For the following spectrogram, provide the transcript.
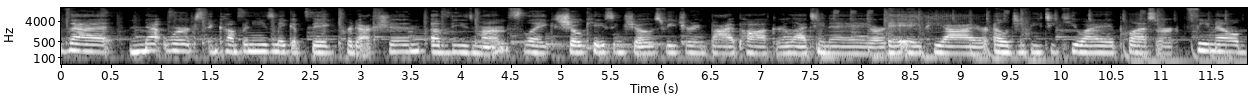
that networks and companies make a big production of these months, like showcasing shows featuring BIPOC or Latine or AAPI or LGBTQIA plus or female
